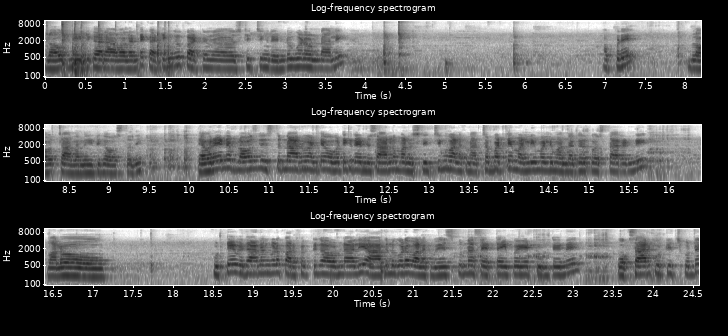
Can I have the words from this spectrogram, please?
బ్లౌజ్ నీట్గా రావాలంటే కటింగ్ కట్ స్టిచ్చింగ్ రెండు కూడా ఉండాలి. అప్పుడే బ్లౌజ్ చాలా నీట్గా వస్తుంది. ఎవరైనా బ్లౌజులు ఇస్తున్నారు అంటే ఒకటికి రెండు సార్లు మన స్టిచ్చింగ్ వాళ్ళకి నచ్చబట్టే మళ్ళీ మళ్ళీ మన దగ్గరకు వస్తారండి. మనం కుట్టే విధానం కూడా పర్ఫెక్ట్గా ఉండాలి. ఆదులు కూడా వాళ్ళకి వేసుకున్న సెట్ అయిపోయేట్టు ఉంటేనే ఒకసారి కుట్టించుకుంటే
